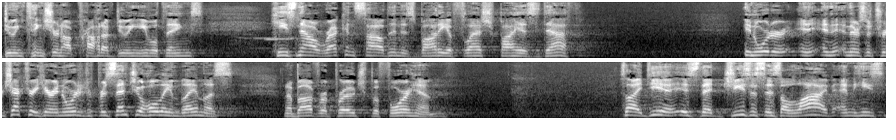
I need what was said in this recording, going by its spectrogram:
doing things you're not proud of, doing evil things. He's now reconciled in his body of flesh by his death. In order, and, and there's a trajectory here, in order to present you holy and blameless and above reproach before him. So the idea is that Jesus is alive and he's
